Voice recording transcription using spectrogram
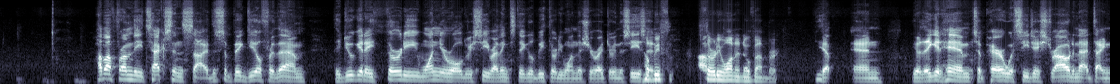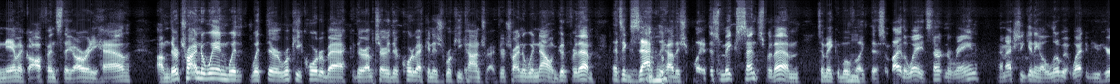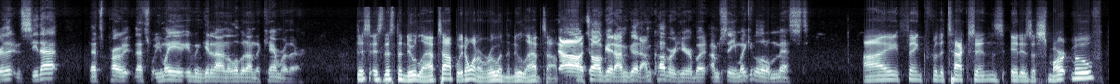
How about from the Texans side? This is a big deal for them. They do get a 31 year old receiver. I think Stig will be 31 this year, right during the season. He'll be um, 31 um, in November. Yep, and you know they get him to pair with C.J. Stroud in that dynamic offense they already have. Um, they're trying to win with with their rookie quarterback. Their I'm sorry, their quarterback in his rookie contract. They're trying to win now, and good for them. That's exactly mm-hmm. how they should play it. This makes sense for them to make a move mm-hmm. like this. And by the way, it's starting to rain. I'm actually getting a little bit wet. If you hear that and see that, that's probably that's what you might even get it on a little bit on the camera there. This is this the new laptop? We don't want to ruin the new laptop. No, it's all good. I'm good. I'm covered here, but I'm seeing you might get a little missed. I think for the Texans, it is a smart move.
